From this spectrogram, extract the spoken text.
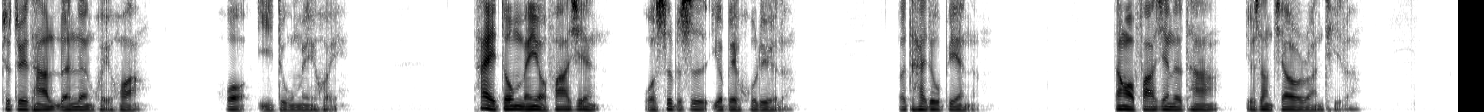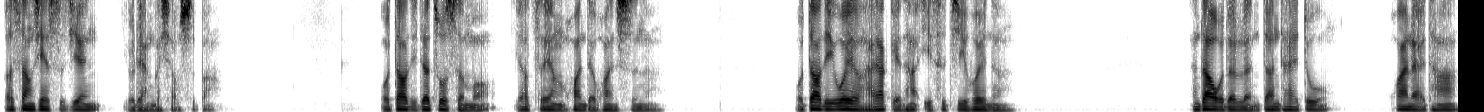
就对他冷冷回话或已读没回，他也都没有发现我是不是又被忽略了。而态度变了。当我发现了他又上交友软体了，而上线时间有两个小时吧，我到底在做什么？要这样患得患失呢？我到底为何还要给他一次机会呢？难道我的冷淡态度换来他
